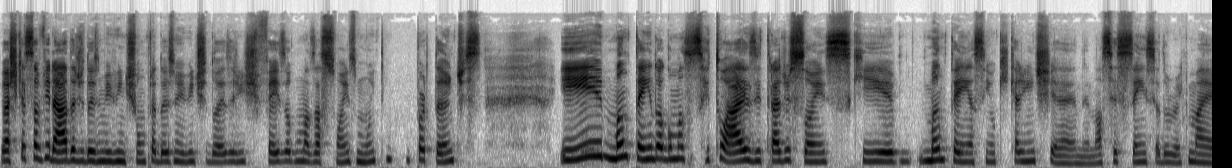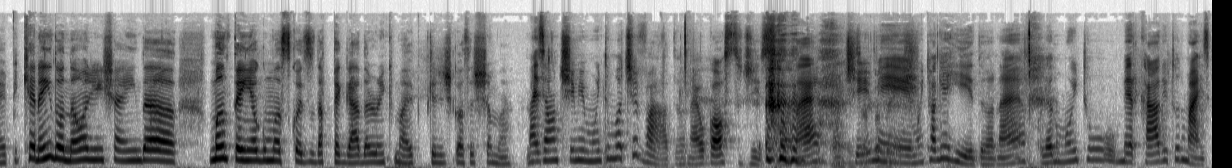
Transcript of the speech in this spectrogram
Eu acho que essa virada de 2021 para 2022, a gente fez algumas ações muito importantes e mantendo alguns rituais e tradições que mantêm assim o que, que a gente é, né? Nossa essência do Rank My App. Querendo ou não, a gente ainda mantém algumas coisas da pegada Rank My App que a gente gosta de chamar. Mas é um time muito motivado, né? Eu gosto disso, né? É um time exatamente. muito aguerrido, né? Olhando muito o mercado e tudo mais.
